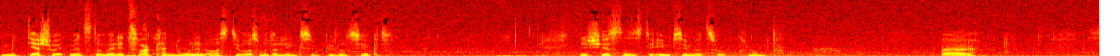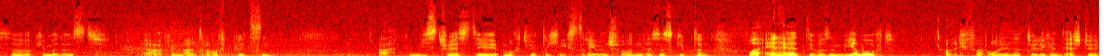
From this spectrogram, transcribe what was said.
und mit der schalten wir jetzt einmal die zwei Kanonen aus, die was man da links im Büdel sieht. Dann schießen uns die Imps immer zu Klump. Ah. So, können wir da jetzt, ja, können wir auch drauf blitzen. Ah, die Mistress, die macht wirklich extremen Schaden. Also es gibt dann eine Einheit, die was noch mehr macht, aber die verrolle natürlich an der Stelle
